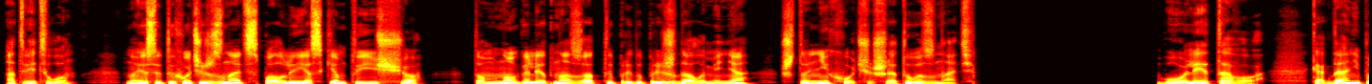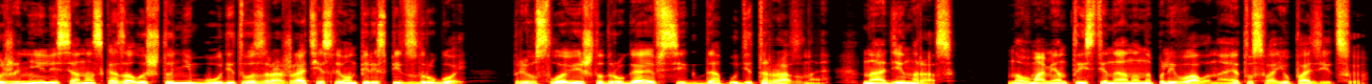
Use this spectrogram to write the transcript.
— ответил он. «Но если ты хочешь знать, спал ли я с кем-то еще, то много лет назад ты предупреждала меня, что не хочешь этого знать». Более того, когда они поженились, она сказала, что не будет возражать, если он переспит с другой, при условии, что другая всегда будет разная, на один раз. Но в момент истины она наплевала на эту свою позицию.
